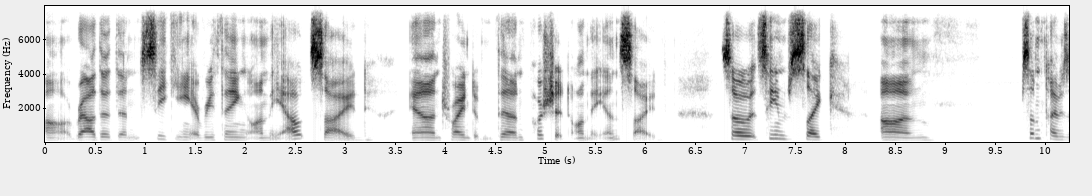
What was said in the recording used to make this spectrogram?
uh, rather than seeking everything on the outside and trying to then push it on the inside. So it seems like um, sometimes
